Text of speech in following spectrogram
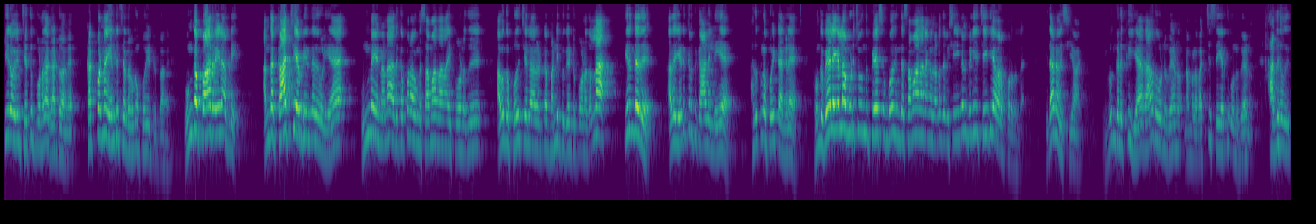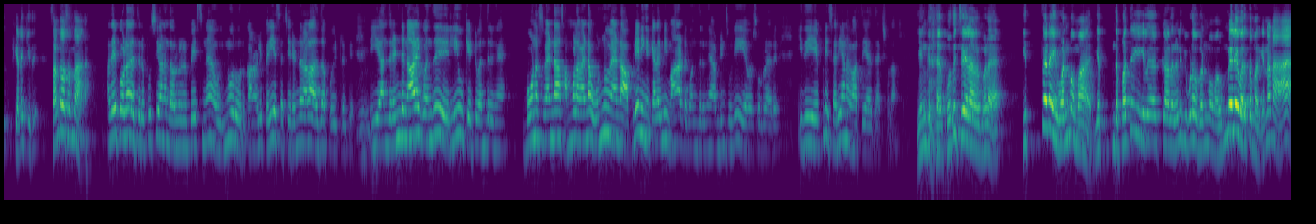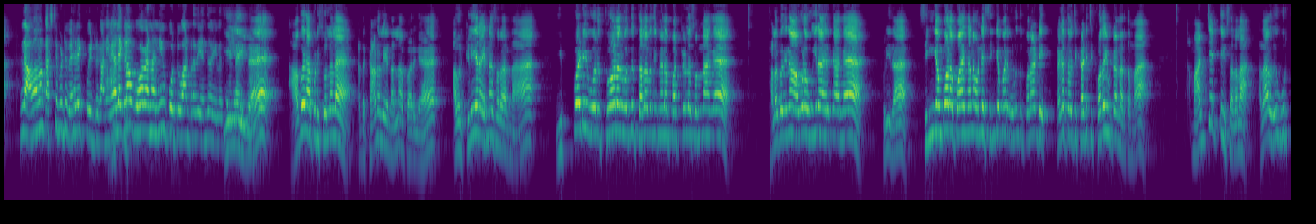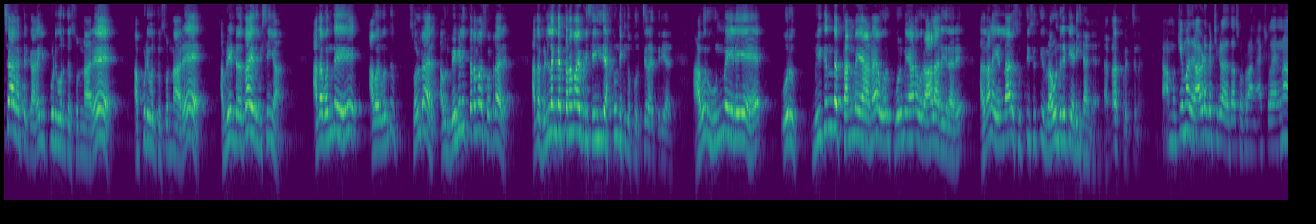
ஹீரோயின் செத்து போனதாக காட்டுவாங்க. கட் பண்ணால் எந்திரிச்சு அந்த பக்கம் போயிட்டு இருப்பாங்க. உங்கள் பார்வையில் அப்படி. அந்த காட்சி அப்படி இருந்தது ஒழிய உண்மை என்னென்னா அதுக்கப்புறம் அவங்க சமாதானம் ஆகி போனது அவங்க பொதுச் செயலாளர்கிட்ட மன்னிப்பு கேட்டு போனதெல்லாம் இருந்தது. அதை எடுக்கிறதுக்கு ஆள் இல்லையே. அதுக்குள்ளே போயிட்டாங்களே. அவங்க வேலைகள்லாம் முடிச்சு வந்து பேசும்போது இந்த சமாதானங்கள் நடந்த விஷயங்கள் வெளியே செய்தியாக வரப்போகிறதில்ல இதான விஷயம். இவங்களுக்கு ஏதாவது ஒன்று வேணும். நம்மளை வச்சு செய்கிறதுக்கு ஒன்று வேணும். அது கிடைக்கிது. சந்தோஷம்தான். அதே போல திரு புசி ஆனந்த் அவர்கள் பேசின இன்னொரு ஒரு காணொளி பெரிய சர்ச்சை ரெண்டு நாளா அதுதான் போயிட்டு இருக்கு அந்த ரெண்டு நாளைக்கு வந்து லீவு கேட்டு வந்துருங்க. போனஸ் வேண்டாம் சம்பளம் வேண்டாம் ஒன்றும் வேண்டாம் அப்படியே நீங்க கிளம்பி மாநாட்டுக்கு வந்துருங்க அப்படின்னு சொல்லி அவர் சொல்றாரு. இது எப்படி சரியான வார்த்தையா இது ஆக்சுவலா எங்க பொதுச் செயலாளர் மேல இத்தனை வன்மமா எத்- இந்த பத்திரிகைகளுக்காளர்களுக்கு இவ்வளவு வன்மமா உண்மையிலே வருத்தமா இருக்கு. என்னன்னா இல்ல அவன் அவன் கஷ்டப்பட்டு வேலைக்கு போயிட்டு இருக்கான் நீ வேலைக்கெல்லாம் போக வேணாம் லீவ் போட்டுவான்றது எந்த வகையில இல்ல இல்ல. அவர் அப்படி சொல்லல. அந்த காணொலியை நல்லா பாருங்க. அவர் கிளியரா என்ன சொல்றாருன்னா இப்படி ஒரு தோழர் வந்து தளபதி மேல பற்றுல சொன்னாங்க. தளபதினா அவ்வளவு உயிரா இருக்காங்க. புரியுதா? சிங்கம் போல பாய்ந்தானா உடனே சிங்கம் மாதிரி உளுந்து புறாண்டி நகத்தை வச்சு கடிச்சு குதறி விட்டான்னு அர்த்தமா? நம்ம அப்ஜெக்டிவ்ஸ் அதெல்லாம். அதாவது உற்சாகத்திற்காக இப்படி ஒருத்தர் சொன்னாரு. அப்படி ஒருத்தர் சொன்னாரு. அப்படின்றது தான் இது விஷயம். அதை வந்து அவர் வந்து சொல்கிறாரு அவர் வெகுளித்தனமாக சொல்கிறாரு அதை வில்லங்கத்தனமாக இப்படி செய்தாருன்னு எங்கள் போச்சுரா தெரியாது. அவர் உண்மையிலேயே ஒரு மிகுந்த தன்மையான ஒரு பொறுமையான ஒரு ஆளாக இருக்கிறாரு. அதனால் எல்லாரும் சுற்றி சுற்றி ரவுண்டு கட்டி அடிக்கிறாங்க. அதான் பிரச்சனை. முக்கியமாக திராவிட கட்சிகள் அதை தான் சொல்கிறாங்க ஏன்னா என்ன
